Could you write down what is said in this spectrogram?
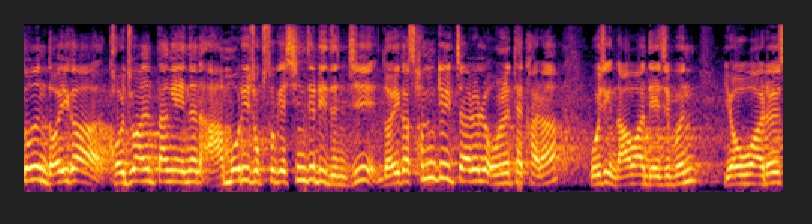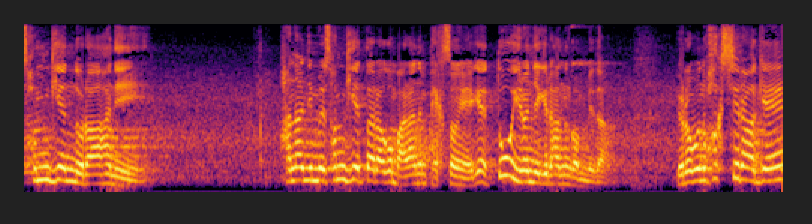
또는 너희가 거주하는 땅에 있는 아모리 족속의 신들이든지 너희가 섬길 자를 오늘 택하라 오직 나와 내 집은 여호와를 섬기겠노라 하니 하나님을 섬기겠다라고 말하는 백성에게 또 이런 얘기를 하는 겁니다. 여러분 확실하게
